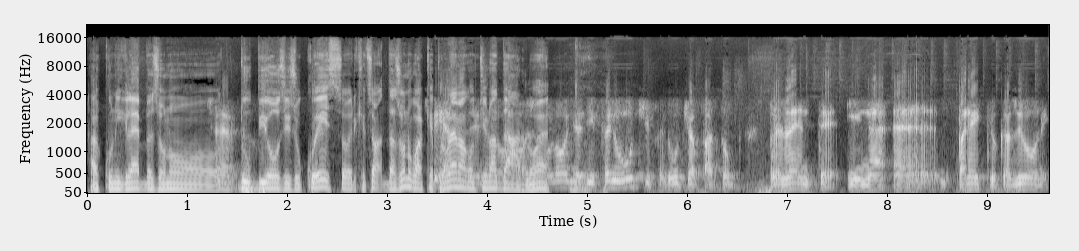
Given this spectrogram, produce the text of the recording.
alcuni club sono certo. dubbiosi su questo perché insomma, da solo qualche sì, problema continua a darlo. Eh. Bologna di Fenucci, Fenucci ha fatto presente in eh, parecchie occasioni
